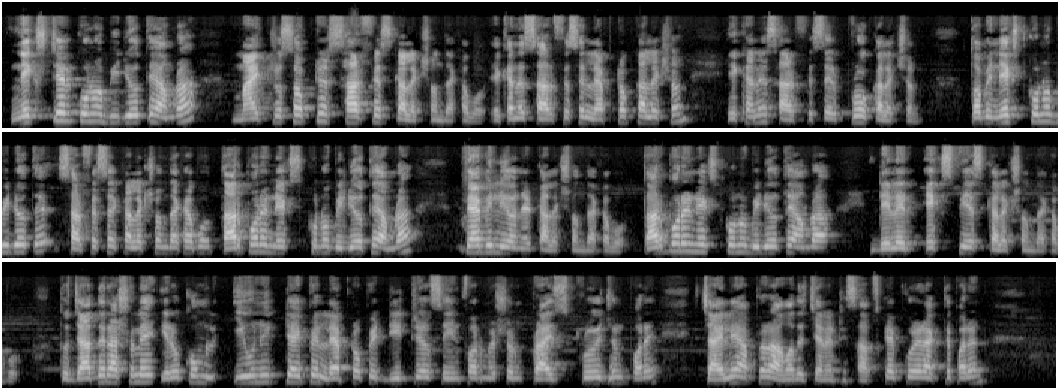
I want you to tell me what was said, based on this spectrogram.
নেক্সটের কোনো ভিডিওতে আমরা মাইক্রোসফটের সারফেস কালেকশন দেখাবো। এখানে সারফেসের ল্যাপটপ কালেকশন এখানে সারফেসের প্রো কালেকশন তবে নেক্সট কোনো ভিডিওতে সারফেসের কালেকশন দেখাবো। তারপরে নেক্সট কোনো ভিডিওতে আমরা প্যাভিলিয়নের কালেকশন দেখাবো। তারপরে নেক্সট কোনো ভিডিওতে আমরা ডেলের এক্সপিএস কালেকশন দেখাবো। তো যাদের আসলে এরকম ইউনিক টাইপের ল্যাপটপের ডিটেলস ইনফরমেশন প্রাইস প্রয়োজন পড়ে, চাইলে আপনারা আমাদের চ্যানেলটি সাবস্ক্রাইব করে রাখতে পারেন।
